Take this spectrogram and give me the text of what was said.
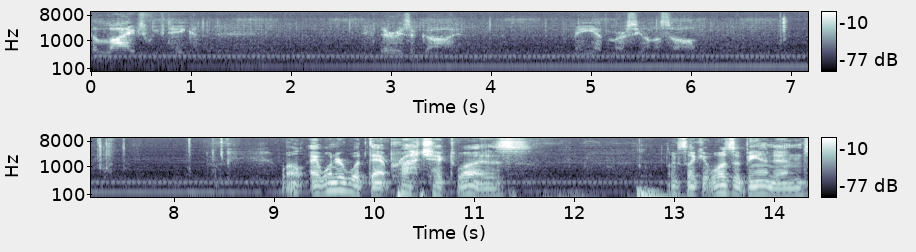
the lives we've taken. If there is a God, may he have mercy on us all. Well, I wonder what that project was. Looks like it was abandoned.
